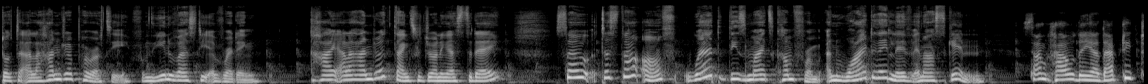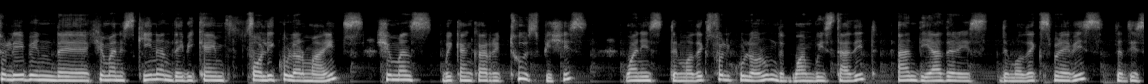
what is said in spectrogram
Dr. Alejandra Perotti from the University of Reading. Hi, Alejandra, thanks for joining us today. So, to start off, where did these mites come from and why do they live in our skin? Somehow they adapted to live in the human skin and they became follicular mites. Humans, we can carry two species. One is Demodex folliculorum, the one we studied, and the other is Demodex brevis, that is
